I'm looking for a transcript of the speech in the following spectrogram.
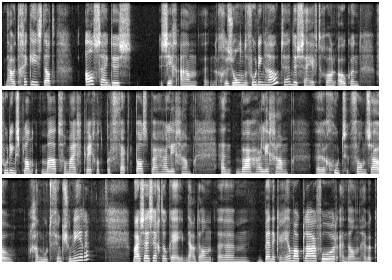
nou, het gekke is dat als zij dus zich aan een gezonde voeding houdt, hè, dus zij heeft gewoon ook een voedingsplan op maat van mij gekregen wat perfect past bij haar lichaam en waar haar lichaam uh, goed van zou gaan moeten functioneren. Maar zij zegt: Oké, nou dan um, ben ik er helemaal klaar voor. En dan heb ik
